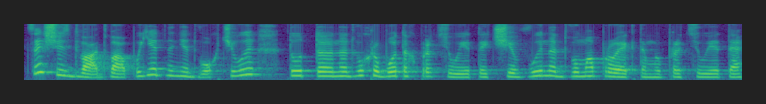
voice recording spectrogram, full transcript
Це щось два, два поєднання двох. Чи ви тут е, на двох роботах працюєте, чи ви над двома проектами працюєте,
